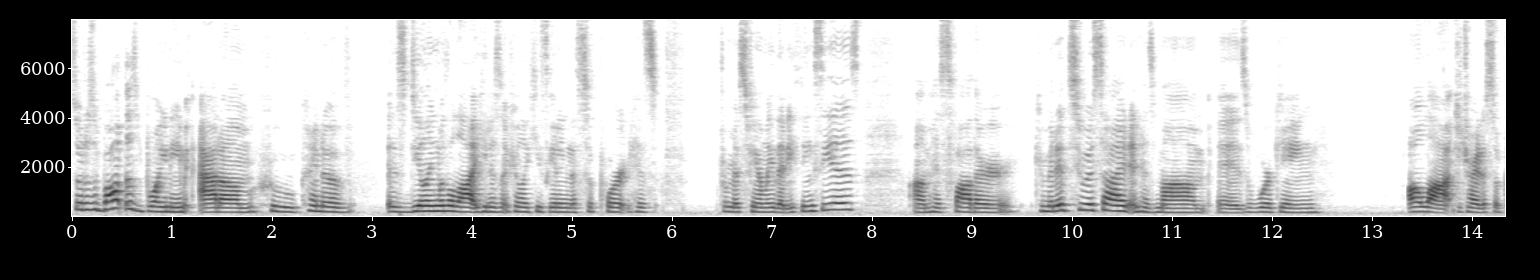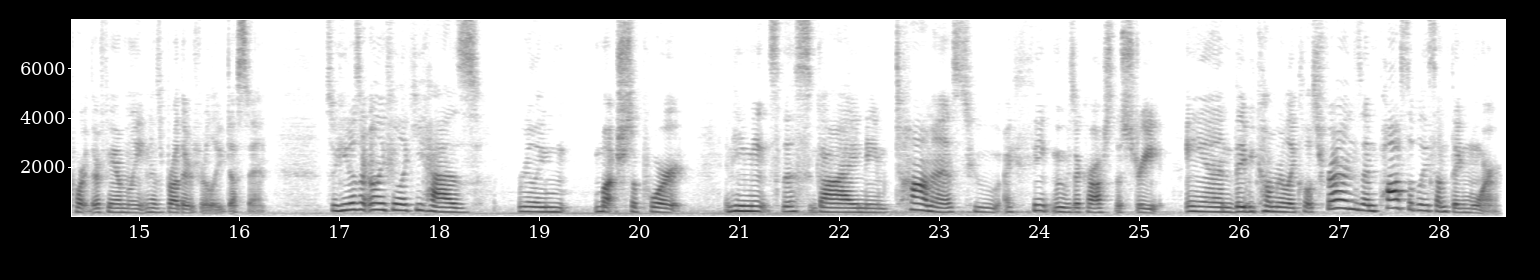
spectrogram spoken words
So it is about this boy named Adam who kind of is dealing with a lot. He doesn't feel like he's getting the support his from his family that he thinks he is. Um, his father committed suicide, and his mom is working a lot to try to support their family, and his brother's really distant. So he doesn't really feel like he has really much support. And he meets this guy named Thomas, who I think moves across the street, and they become really close friends and possibly something more.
